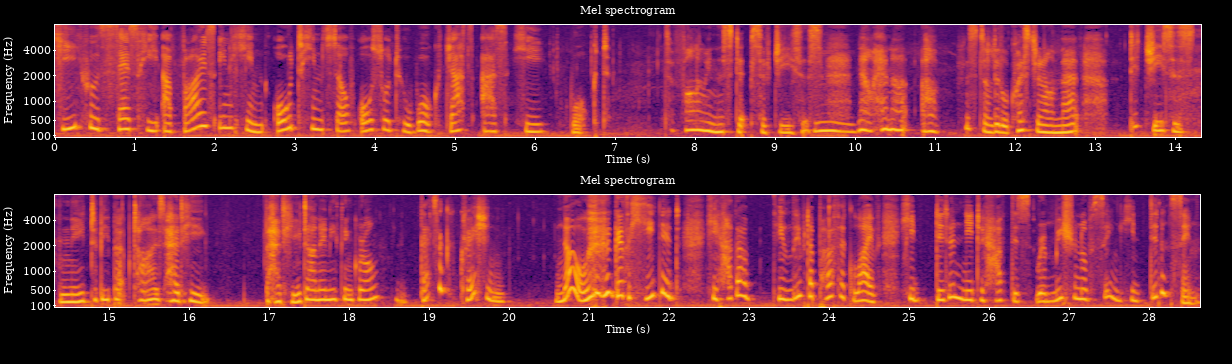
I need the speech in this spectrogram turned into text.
He who says he abides in him ought himself also to walk just as he walked. To follow in the steps of Jesus. Mm. Now, Hana, uh, just a little question on that. Did Jesus need to be baptized? Had he had he done anything wrong? That's a good question. No, because he did. He had a he lived a perfect life. He didn't need to have this remission of sin. He didn't sin.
